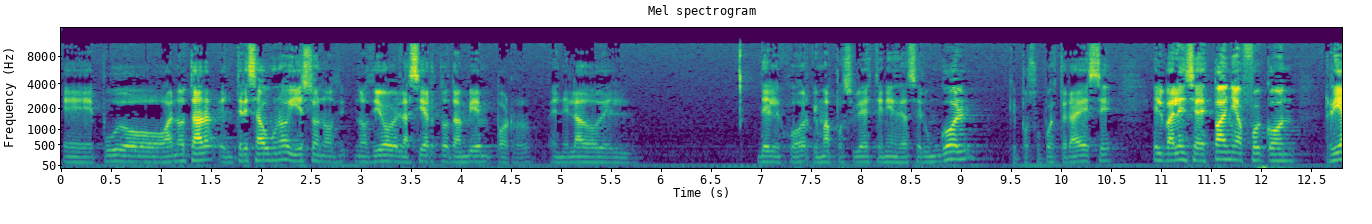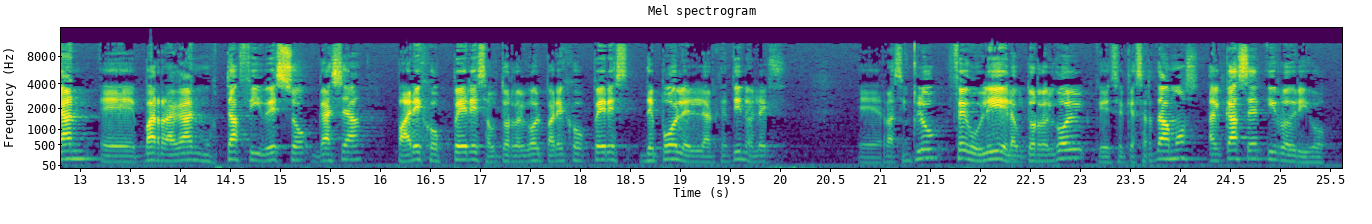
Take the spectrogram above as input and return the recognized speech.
eh, pudo anotar el 3 a 1 y eso nos, nos dio el acierto también por en el lado del, del jugador que más posibilidades tenía de hacer un gol que por supuesto era ese. El Valencia de España fue con Rian, eh, Barragán, Mustafi, Beso, Gaya, Parejo Pérez, autor del gol Parejo Pérez, De Paul, el argentino, el ex eh, Racing Club, Fegulí, el autor del gol, que es el que acertamos, Alcácer y Rodrigo.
